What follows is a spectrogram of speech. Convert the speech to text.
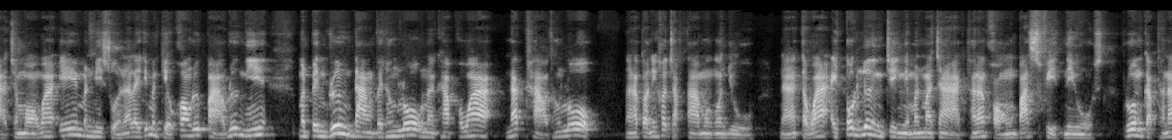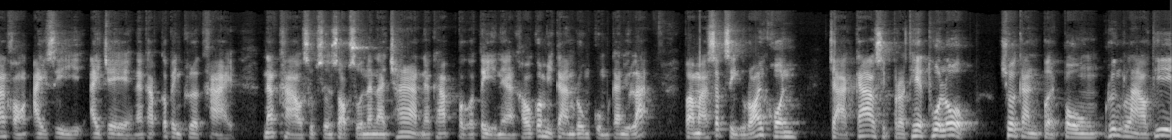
อาจจะมองว่าเอ๊ะมันมีส่วนอะไรที่มันเกี่ยวข้องหรือเปล่าเรื่องนี้ มันเป็นเรื่องดังไปทั้งโลกนะครับ เพราะว่านักข่าวทั้งโลกนะครับตอนนี้เขาจับตามองกันอยู่ นะแต่ว่าไอ้ต้นเรื่องจริงๆเนี่ยมันมาจากทางด้านของ BuzzFeed News ร่วมกับทางด้านของ IC IJ นะครับก็เป็นเครือข่ายนักข่าวสืบสวนสอบสวนนานาชาตินะครับปกติเนี่ยเขาก็มีการรวมกลุ่มกันอยู่ละ ประมาณสัก 400 คนจาก 90 ประเทศทั่วโลก ช่วยกันเปิดโปงเรื่องราวที่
